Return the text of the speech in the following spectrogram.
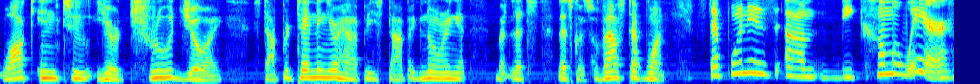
Walk into your true joy. Stop pretending you're happy. Stop ignoring it. But let's let's go. So Val, step one. Step one is um, become aware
